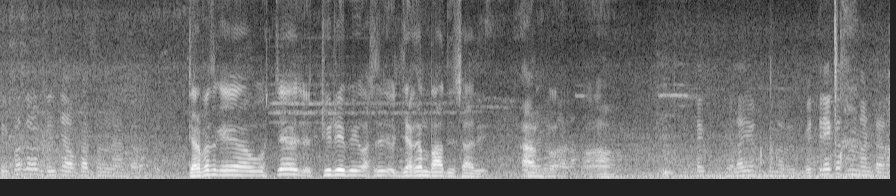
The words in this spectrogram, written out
తిరుపతిలో గెలిచే అవకాశం లేదంటారా తిరుపతికి వస్తే టీడీపీ వస్తే జగన్ రాదు ఈసారి ఎలా చెప్తున్నారు? వ్యతిరేకత ఉందంటారా?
